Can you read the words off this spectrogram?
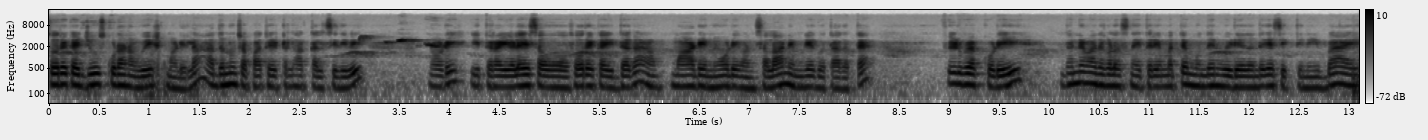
ಸೋರೆಕಾಯಿ ಜ್ಯೂಸ್ ಕೂಡ ನಾವು ವೇಸ್ಟ್ ಮಾಡಿಲ್ಲ. ಅದನ್ನು ಚಪಾತಿ ಹಿಟ್ಟಲ್ಲಿ ಹಾಕಿ ಕಲಿಸಿದ್ದೀವಿ ನೋಡಿ, ಈ ಥರ ಎಳೆ ಸೋರೆಕಾಯಿ ಇದ್ದಾಗ ಮಾಡಿ ನೋಡಿ ಒಂದು ಸಲ ನಿಮಗೆ ಗೊತ್ತಾಗುತ್ತೆ. ಫೀಡ್ಬ್ಯಾಕ್ ಕೊಡಿ. ಧನ್ಯವಾದಗಳು ಸ್ನೇಹಿತರೆ. ಮತ್ತೆ ಮುಂದಿನ ವೀಡಿಯೋದೊಂದಿಗೆ ಸಿಗ್ತೀನಿ. ಬಾಯ್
